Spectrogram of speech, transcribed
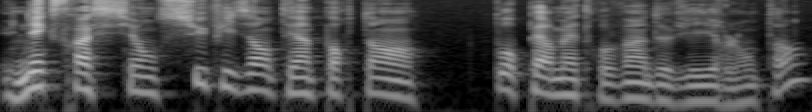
une extraction suffisante et importante pour permettre au vin de vieillir longtemps,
